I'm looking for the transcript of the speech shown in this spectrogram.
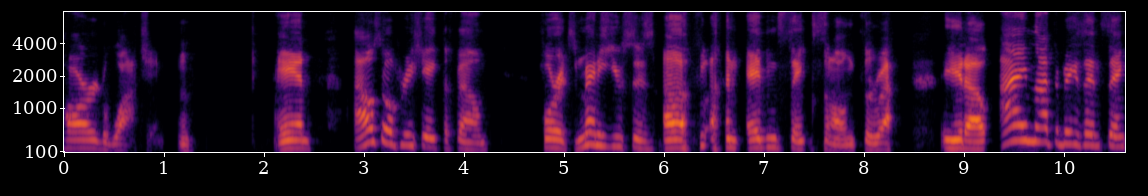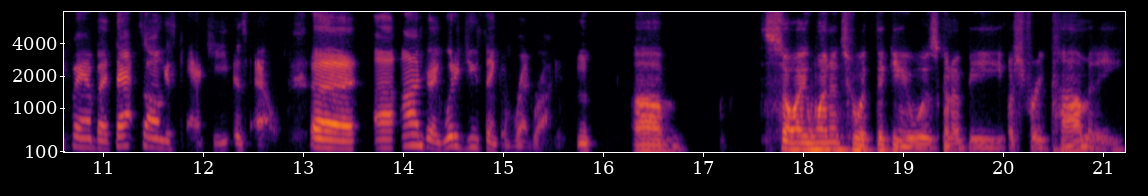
hard watching. And I also appreciate the film for its many uses of an NSYNC song throughout. You know, I'm not the biggest NSYNC fan, but that song is catchy as hell. Uh, uh, Andre, what did you think of Red Rocket? Mm. Um, so I went into it thinking it was going to be a straight comedy,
